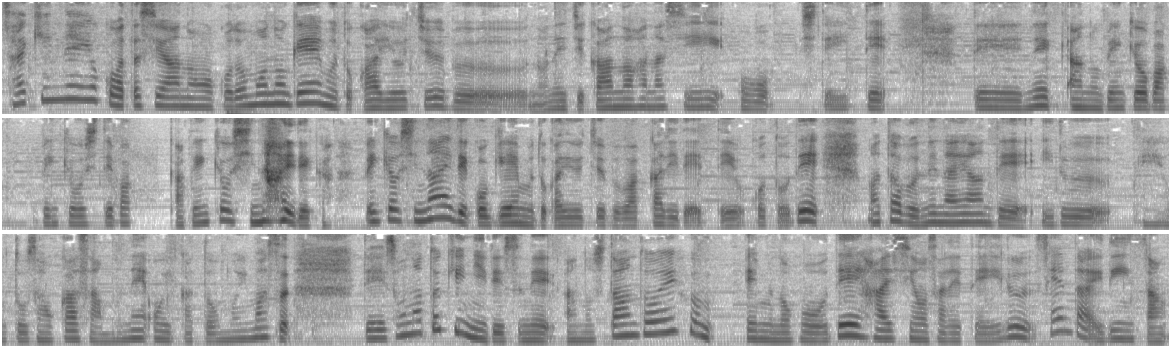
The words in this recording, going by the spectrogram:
最近ねよく私あの子どものゲームとか YouTube のね時間の話をしていてでねあの勉強ば勉強してばっあ勉強しないでか。勉強しないでこうゲームとか YouTube ばっかりでっていうことで、まあ、多分ね悩んでいる、えお父さんお母さんもね多いかと思います。でそんな時にですねあのスタンド FM の方で配信をされている仙台凛さん、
